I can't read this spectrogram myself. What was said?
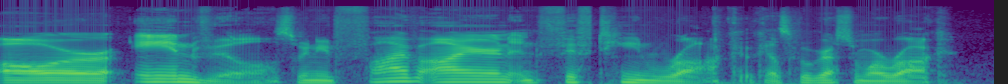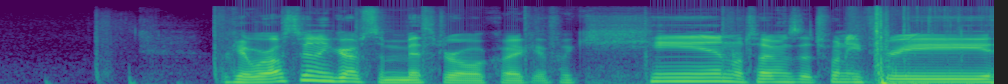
our anvil. So we need five iron and 15 rock. Okay, let's go grab some more rock. Okay, we're also gonna grab some mithril real quick if we can. What time is it? 23.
